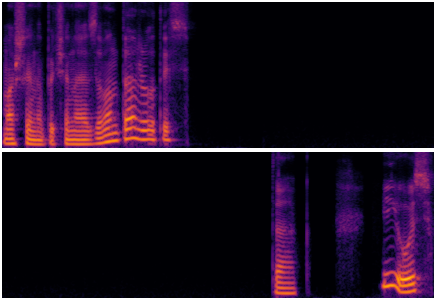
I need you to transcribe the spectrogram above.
Машина починає завантажуватись. Так. І ось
